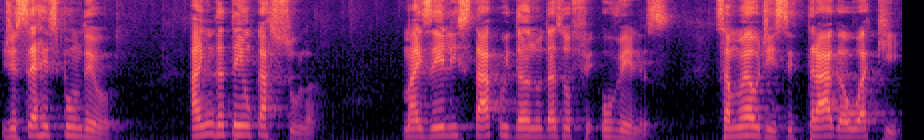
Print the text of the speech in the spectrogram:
Jessé respondeu: Ainda tenho caçula, mas ele está cuidando das ovelhas. Samuel disse: Traga-o aqui.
